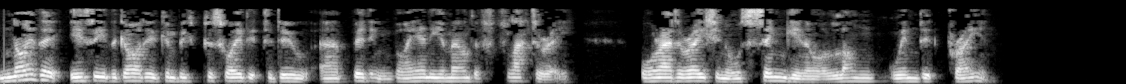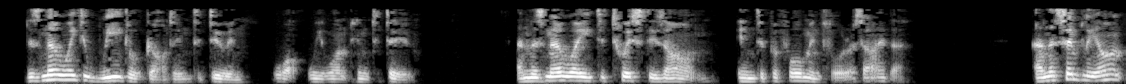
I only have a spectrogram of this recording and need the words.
Neither is he the God who can be persuaded to do our bidding by any amount of flattery or adoration or singing or long-winded praying. There's no way to wheedle God into doing what we want him to do. And there's no way to twist his arm into performing for us either. And there simply aren't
